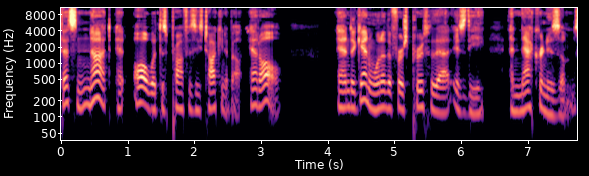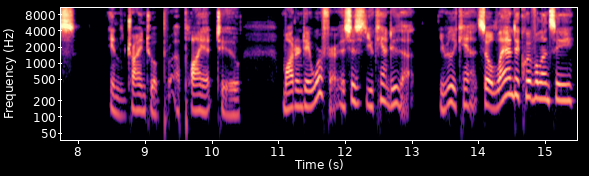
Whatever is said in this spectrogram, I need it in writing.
That's not at all what this prophecy is talking about, at all. And again, one of the first proofs of that is the anachronisms in trying to ap- apply it to modern day warfare. It's just, you can't do that. You really can't. So, land equivalency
